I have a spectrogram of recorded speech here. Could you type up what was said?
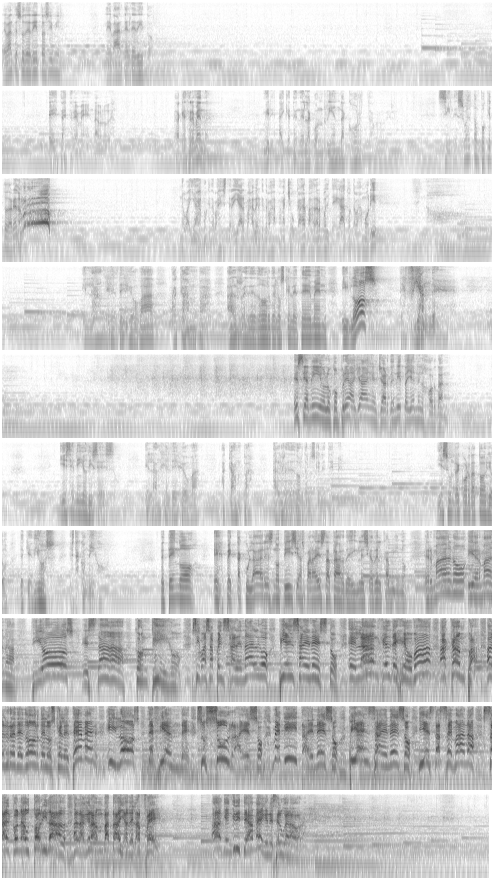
Levante su dedito así, mire. Levante el dedito. Esta es tremenda, brother. ¿Verdad que es tremenda? Mire, hay que tenerla con rienda corta, brother. Si le suelta un poquito de rienda, no vayas porque te vas a estrellar, vas a ver que te vas a, van a chocar, vas a dar vuelta de gato, te vas a morir. No. El ángel de Jehová acampa alrededor de los que le temen y los defiende. Ese anillo lo compré allá en el Jardenita, allá en el Jordán. Y ese anillo dice eso. El ángel de Jehová acampa alrededor de los que le temen. Y es un recordatorio de que Dios está conmigo. Te tengo espectaculares noticias para esta tarde, Iglesia del Camino. Hermano y hermana, Dios está contigo. Si vas a pensar en algo, piensa en esto. El ángel de Jehová acampa alrededor de los que le temen y los defiende. Susurra eso, medita en eso, piensa en eso y esta semana sal con autoridad a la gran batalla de la fe. Alguien grite amén en ese lugar ahora.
